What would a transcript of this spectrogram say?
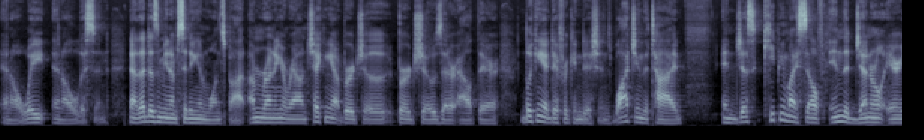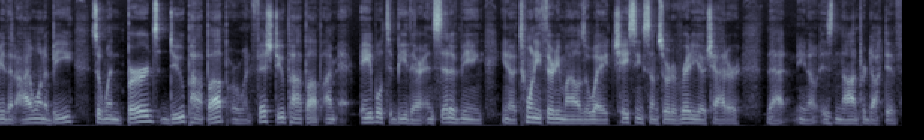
and I'll wait and I'll listen. Now that doesn't mean I'm sitting in one spot. I'm running around, checking out bird show, bird shows that are out there, looking at different conditions, watching the tide, and just keeping myself in the general area that I want to be. So when birds do pop up or when fish do pop up, I'm able to be there instead of being, you know, 20, 30 miles away chasing some sort of radio chatter that, you know, is non-productive.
